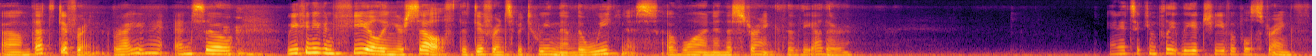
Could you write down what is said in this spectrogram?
um, that's different, right? And so. You can even feel in yourself the difference between them, the weakness of one and the strength of the other. And it's a completely achievable strength.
